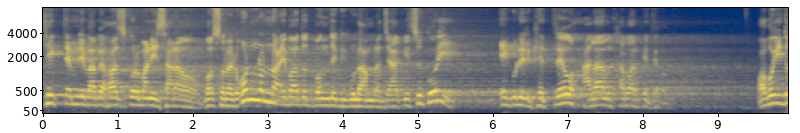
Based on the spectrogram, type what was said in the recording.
ঠিক তেমনিভাবে হজ কোরবানি ছাড়াও বছরের অন্য অন্য ইবাদত বন্দেগীগুলো আমরা যা কিছু করি এগুলির ক্ষেত্রেও হালাল খাবার খেতে হবে। অবৈধ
